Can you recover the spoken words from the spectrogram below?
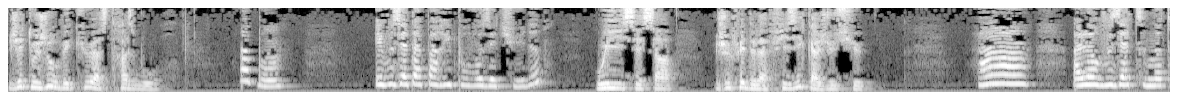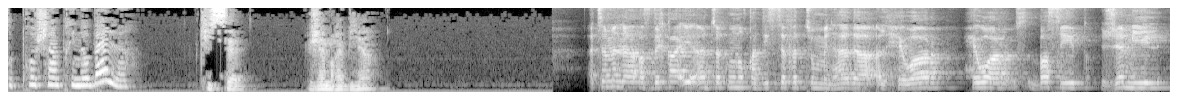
J'ai toujours vécu à Strasbourg. Ah bon Et vous êtes à Paris pour vos études? Oui, c'est ça. Je fais de la physique à Jussieu. Ah, alors vous êtes notre prochain prix Nobel? Qui sait? J'aimerais bien. أتمنى أصدقائي أن تكونوا قد استفدتم من هذا الحوار. حوار بسيط جميل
